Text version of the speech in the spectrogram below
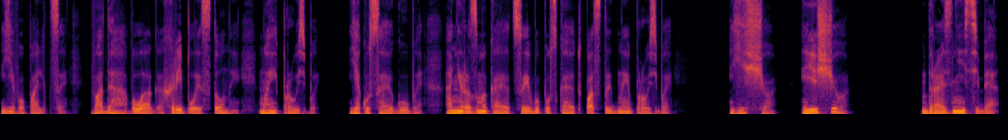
Его пальцы, вода, влага, хриплые стоны, мои просьбы. Я кусаю губы, они размыкаются и выпускают постыдные просьбы. Еще, еще. «Дразни себя»,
